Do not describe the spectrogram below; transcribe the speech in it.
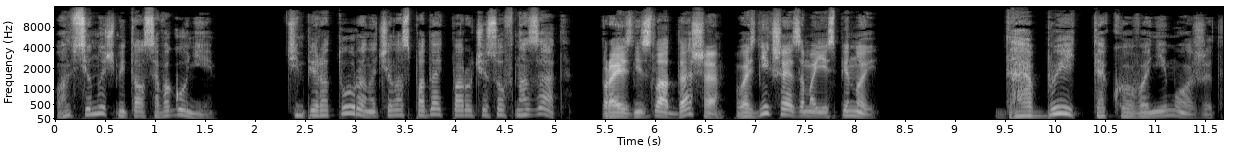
Он всю ночь метался в агонии. Температура начала спадать пару часов назад, произнесла Даша, возникшая за моей спиной. Да быть такого не может.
